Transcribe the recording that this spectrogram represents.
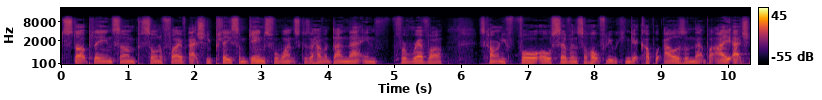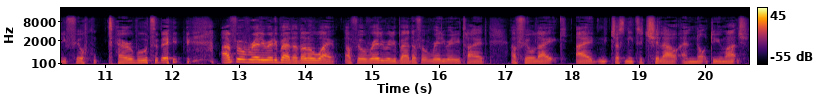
start playing some Persona 5, actually play some games for once, because I haven't done that in forever. It's currently 4:07, so hopefully we can get a couple hours on that. But I actually feel terrible today. I feel really, really bad. I don't know why. I feel really, really bad. I feel really, really tired. I feel like I just need to chill out and not do much.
